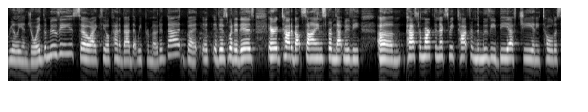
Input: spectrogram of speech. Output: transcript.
really enjoyed the movie, so I feel kind of bad that we promoted that, but it, it is what it is. Eric taught about signs from that movie. Um, Pastor Mark the next week taught from the movie BFG, and he told us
